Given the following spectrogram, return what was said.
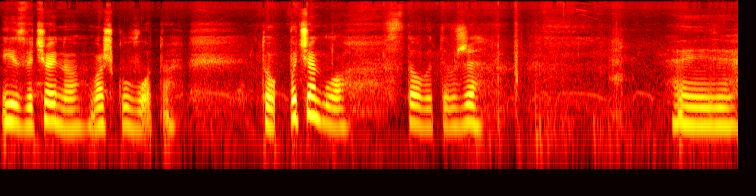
І, звичайно, важкувато. Так, почало ставити вже е,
